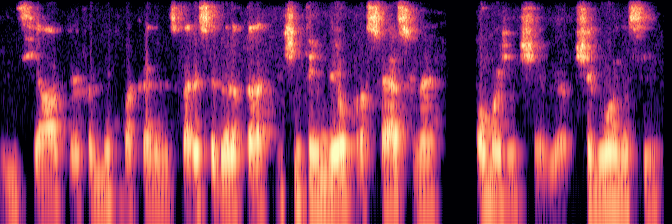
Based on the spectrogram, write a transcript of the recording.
inicial, que foi muito bacana, muito esclarecedora para a gente entender o processo, né? Como a gente chegou nesse,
